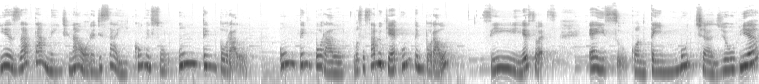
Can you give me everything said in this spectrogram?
E exatamente na hora de sair começou um temporal. Um temporal. Você sabe o que é um temporal? Sim, isso é é isso, quando tem muita lluvia,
